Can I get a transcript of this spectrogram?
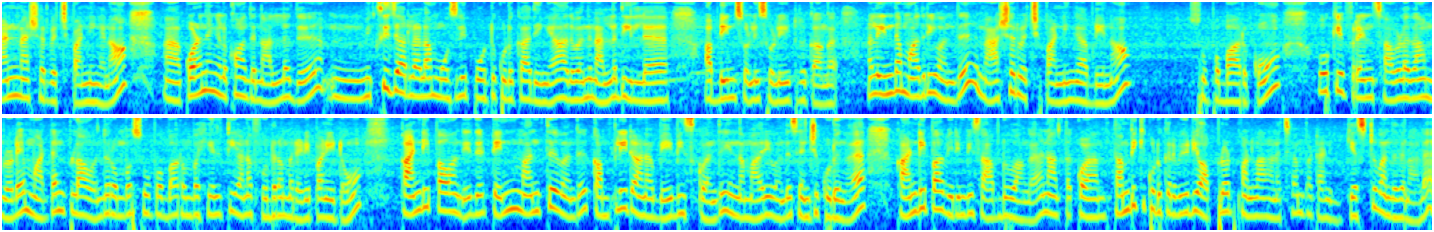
ஹேண்ட் மேஷர் வச்சு பண்ணிங்கன்னா குழந்தைங்களுக்கும் அது நல்லது. மிக்சி மிக்ஸி ஜார்லலாம் மோஸ்ட்லி போட்டு கொடுக்காதீங்க. அது வந்து நல்லது இல்லை அப்படின்னு சொல்லி சொல்லிகிட்டு இருக்காங்க. அதனால் இந்த மாதிரி வந்து மேஷர் வச்சு பண்ணிங்க அப்படின்னா சூப்பராக இருக்கும். ஓகே ஃப்ரெண்ட்ஸ் அவ்வளோதான் நம்மளுடைய மட்டன் புலாவ் வந்து ரொம்ப சூப்பராக ரொம்ப ஹெல்த்தியான ஃபுட் நம்ம ரெடி பண்ணிட்டோம். கண்டிப்பாக வந்து இது டென் மந்த்து வந்து கம்ப்ளீட் ஆன பேபிஸ்க்கு வந்து இந்த மாதிரி வந்து செஞ்சு கொடுங்க. கண்டிப்பாக விரும்பி சாப்பிடுவாங்க. நான் த- தம்பிக்கு கொடுக்குற வீடியோ அப்லோட் பண்ணலாம்னு நினச்சேன். பட் அன்றைக்கி கெஸ்ட்டு வந்ததுனால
